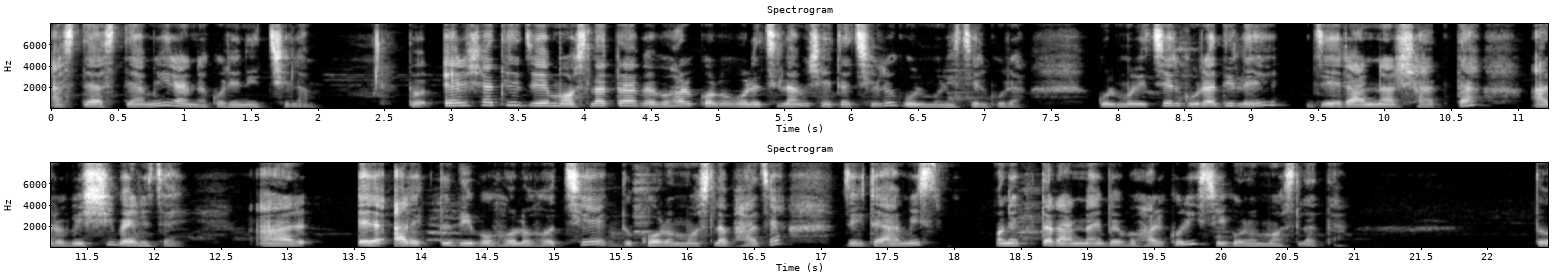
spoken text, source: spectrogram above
আস্তে আস্তে আমি রান্না করে নিচ্ছিলাম। তো এর সাথে যে মশলাটা ব্যবহার করব বলেছিলাম সেটা ছিল গোলমরিচের গুঁড়া। গোলমরিচের গুঁড়া দিলে যে রান্নার স্বাদটা আরও বেশি বেড়ে যায়। আর আর একটু দিব হলো হচ্ছে একটু গরম মশলা ভাজা, যেটা আমি অনেকটা রান্নায় ব্যবহার করি সেই গরম মশলাটা। তো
